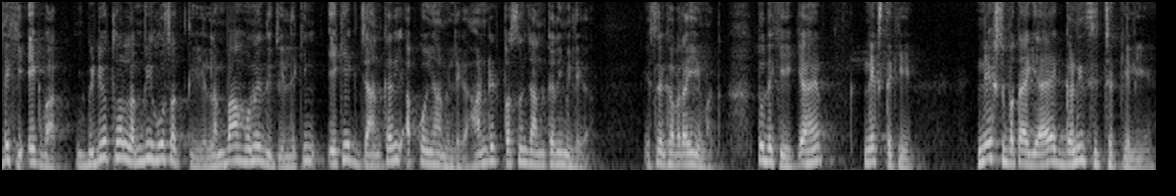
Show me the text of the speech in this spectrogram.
देखिए, एक बात, वीडियो थोड़ा लंबी हो सकती है, लंबा होने दीजिए, लेकिन एक एक जानकारी आपको यहाँ मिलेगा, हंड्रेड परसेंट जानकारी मिलेगा। इसलिए घबराइए मत। तो देखिए, क्या है? नेक्स्ट देखिए नेक्स्ट बताया गया है गणित शिक्षक के लिए,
